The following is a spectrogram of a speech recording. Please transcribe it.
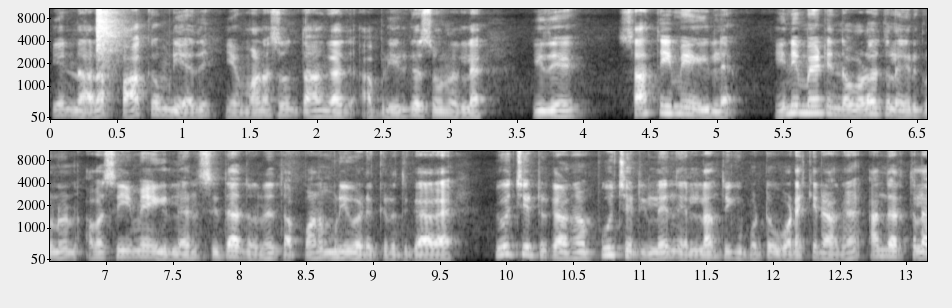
என்னால் பார்க்க முடியாது. என் மனசும் தாங்காது. அப்படி இருக்க சூழ்நிலை இது சாத்தியமே இல்லை. இனிமேட் இந்த உலகத்தில் இருக்கணும்னு அவசியமே இல்லைன்னு சித்தார்த் வந்து தப்பான முடிவு எடுக்கிறதுக்காக யோசிச்சுட்டு இருக்காங்க. பூச்செட்டிலேருந்து எல்லாம் தூக்கி போட்டு உடைக்கிறாங்க. அந்த இடத்துல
